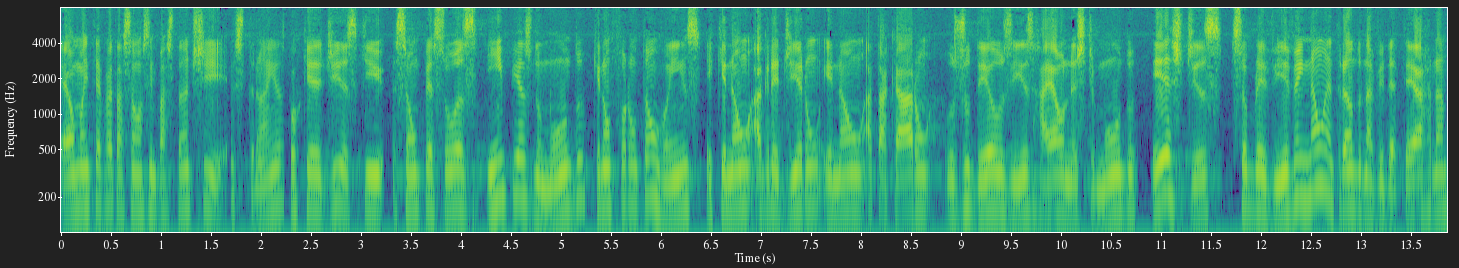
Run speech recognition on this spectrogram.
É uma interpretação assim bastante estranha, porque diz que são pessoas ímpias no mundo que não foram tão ruins e que não agrediram e não atacaram os judeus e Israel neste mundo. Estes sobrevivem não entrando na vida eterna,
